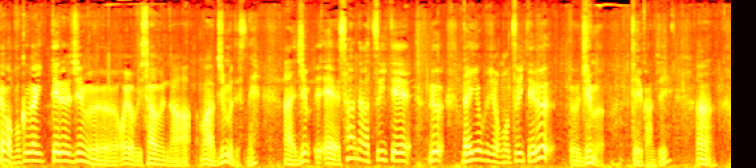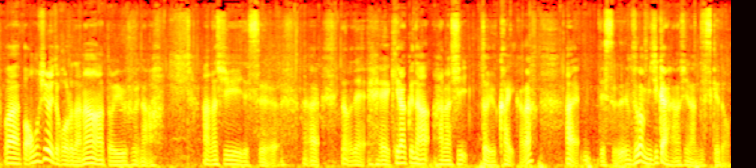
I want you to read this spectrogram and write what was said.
やっぱ僕が行ってるジムおよびサウナ、まあジムですね。はい、ジム、えー、サウナがついてる、大浴場もついてるジムっていう感じうん。はやっぱ面白いところだなというふうな話です。はい。なので、えー、気楽な話という回かなはい。です。すごい短い話なんですけど、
